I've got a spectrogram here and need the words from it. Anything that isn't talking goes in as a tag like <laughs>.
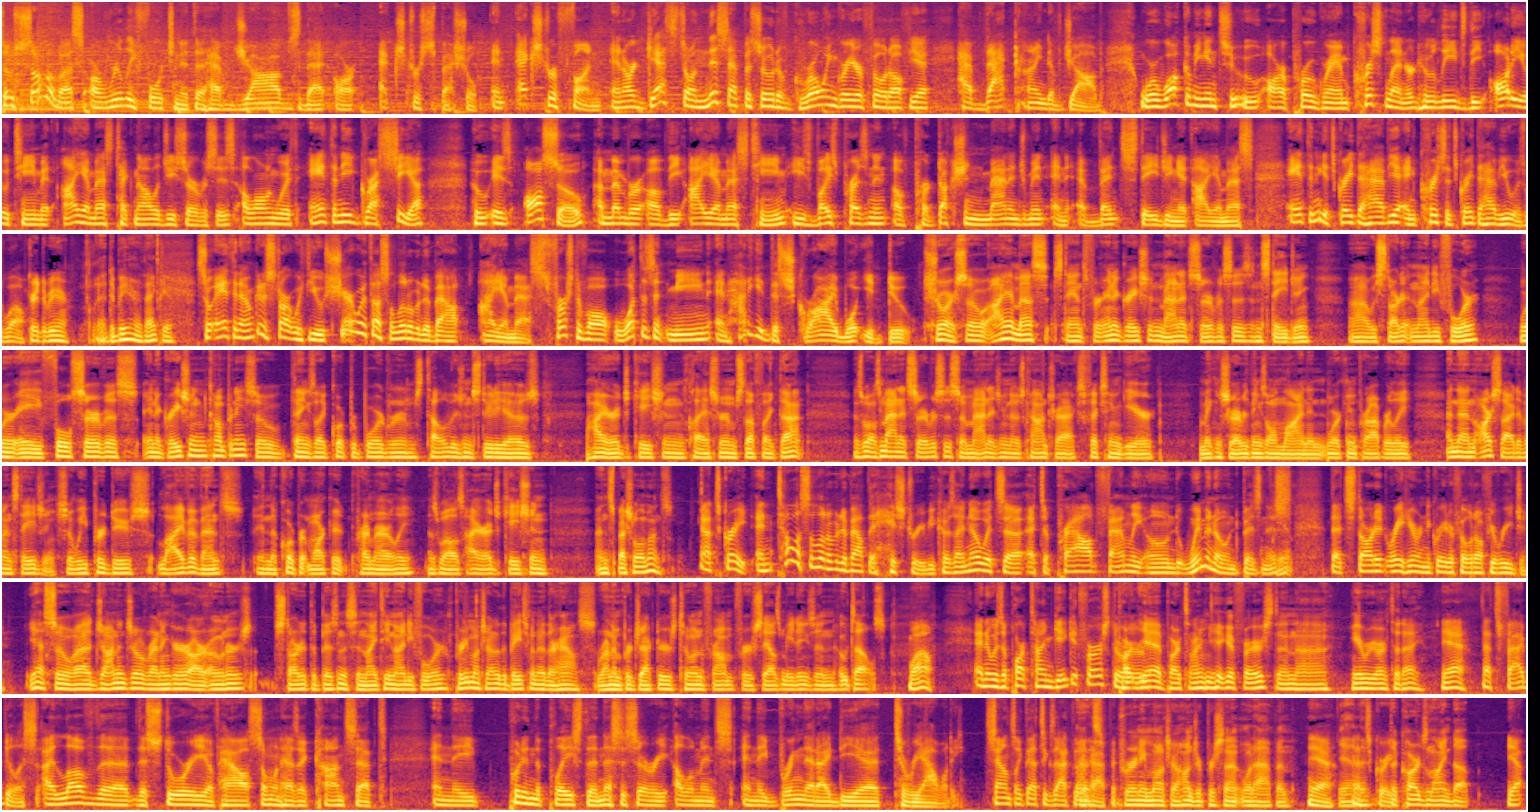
So, some of us are really fortunate to have jobs that are extra special and extra fun. And our guests on this episode of Growing Greater Philadelphia have that kind of job. We're welcoming into our program Chris Leonard, who leads the audio team at IMS Technology Services, along with Anthony Grassia, who is also a member of the IMS team. He's Vice President of Production Management and Event Staging at IMS. Anthony, it's great to have you. And Chris, it's great to have you as well. Great to be here. Glad to be here. Thank you. So, Anthony, I'm going to start with you. Share with us a little bit about IMS. First of all, what does it mean, and how do you describe what you do? Sure. So, IMS stands for Integration Managed Services and Staging. Uh, we started in 94. We're a full service integration company. So, things like corporate boardrooms, television studios, higher education, classrooms, stuff like that, as well as managed services. So, managing those contracts, fixing gear, making sure everything's online and working properly. And then our side, event staging. So we produce live events in the corporate market primarily, as well as higher education and special events. That's great. And tell us a little bit about the history because I know it's a it's a proud family-owned, women-owned business Yep. that started right here in the Greater Philadelphia region. Yeah, so uh, John and Joe Renninger, our owners, started the business in 1994, pretty much out of the basement of their house, running projectors to and from for sales meetings and hotels. Wow. And it was a part-time gig at first or Part, yeah, part time gig at first, and uh, here we are today. Yeah, that's fabulous. I love the the story of how someone has a concept and they put into place the necessary elements and they bring that idea to reality. Sounds like that's exactly what happened. pretty much 100% what happened. yeah, Yeah, that's the, great. The cards lined up. Yeah.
